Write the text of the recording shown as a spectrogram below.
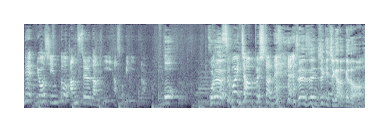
で両親とアムステルダムに遊びに行った。おこれ。すごいジャンプしたね。全然時期違うけど。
